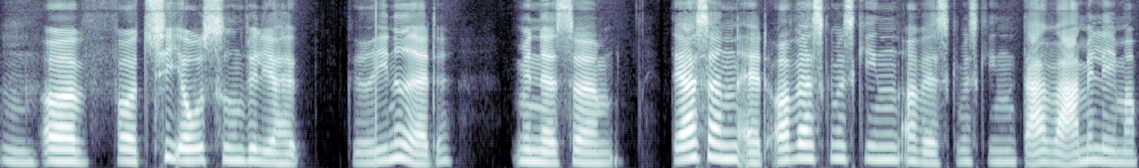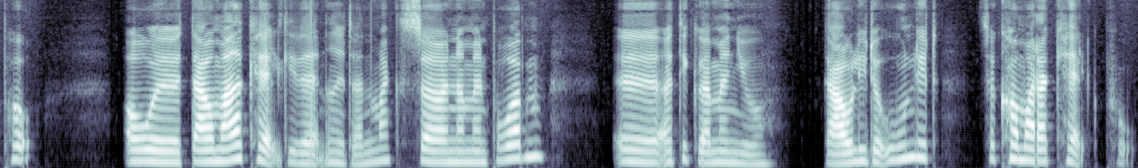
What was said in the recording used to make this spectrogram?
Mm. Og for 10 år siden ville jeg have grinet af det. Men altså, det er sådan, at opvaskemaskinen og vaskemaskinen, der er varmelemmer på. Og øh, der er jo meget kalk i vandet i Danmark, så når man bruger dem, øh, og det gør man jo dagligt og ugenligt, så kommer der kalk på.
